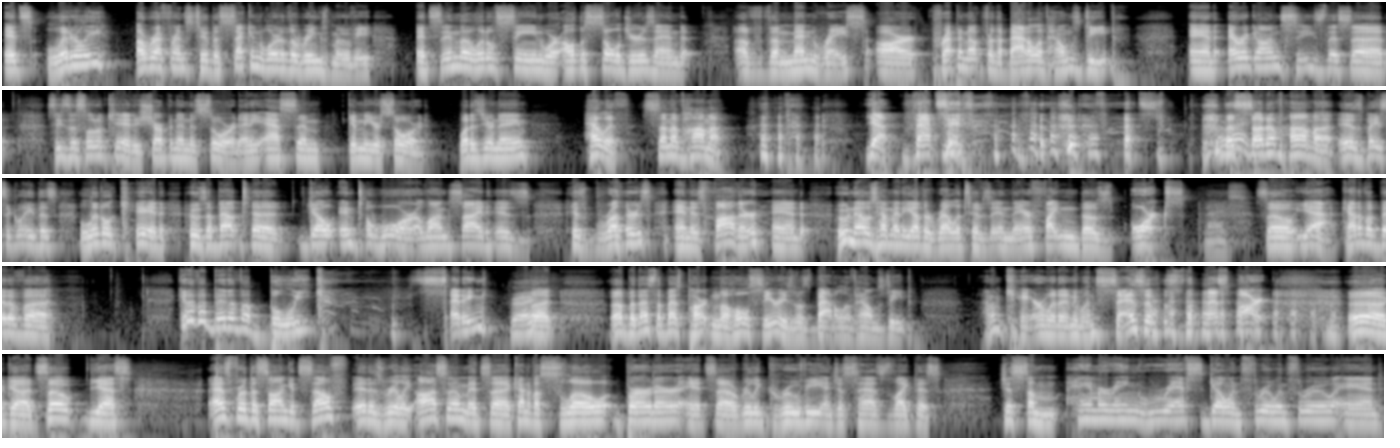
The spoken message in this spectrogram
it's literally a reference to the second Lord of the Rings movie. It's in the little scene where all the soldiers and of the men race are prepping up for the Battle of Helm's Deep, and Aragorn sees this uh, sees this little kid who's sharpening his sword, and he asks him, "Give me your sword. What is your name?" Haleth, son of Hama. yeah, that's it. that's the right. son of Hama is basically this little kid who's about to go into war alongside his his brothers and his father and who knows how many other relatives in there fighting those orcs. Nice. So yeah, kind of a bit of a kind of a bit of a bleak setting, Right. But uh, but that's the best part in the whole series was Battle of Helm's Deep. I don't care what anyone says; it was the best part. Oh god! So yes. As for the song itself, it is really awesome. It's uh, kind of a slow burner. It's uh, really groovy and just has like this, just some hammering riffs going through and through. And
